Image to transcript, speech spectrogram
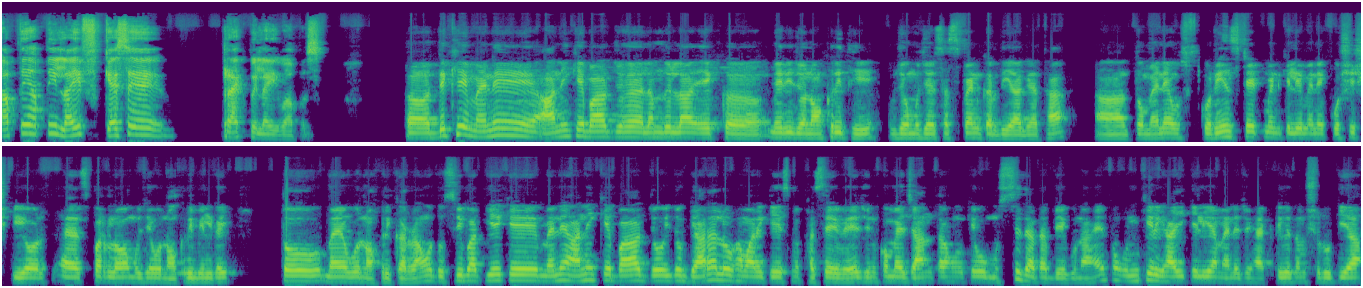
आपने अपनी लाइफ कैसे ट्रैक पे लाई वापस? देखिए, मैंने आने के बाद जो है, अलहमदुल्ला, एक मेरी जो नौकरी थी, जो मुझे सस्पेंड कर दिया गया था तो मैंने उसको री के लिए मैंने कोशिश की और एज पर लॉ मुझे वो नौकरी मिल गई। तो मैं वो नौकरी कर रहा हूँ। दूसरी बात ये कि मैंने आने के बाद जो जो ग्यारह लोग हमारे केस में फंसे हुए जिनको मैं जानता हूँ कि वो मुझसे ज़्यादा बेगुनाह है तो उनकी रिहाई के लिए मैंने जो है एक्टिविज्म शुरू किया।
